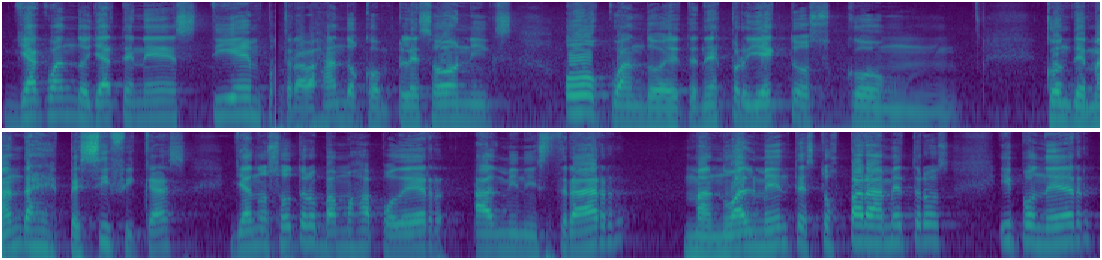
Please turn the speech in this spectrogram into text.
ya cuando ya tenés tiempo trabajando con Plesonics o cuando tenés proyectos con, con demandas específicas, ya nosotros vamos a poder administrar manualmente estos parámetros y poner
